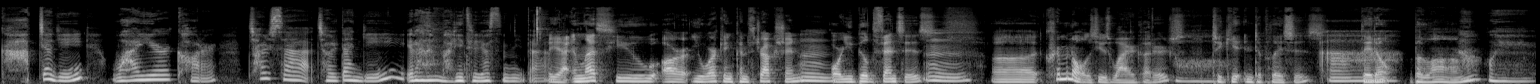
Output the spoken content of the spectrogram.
갑자기 wire cutter, 철사 절단기라는 말이 들렸습니다. Yeah, unless you are you work in construction or you build fences, uh, criminals use wire cutters to get into places they don't belong. 어, 예,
